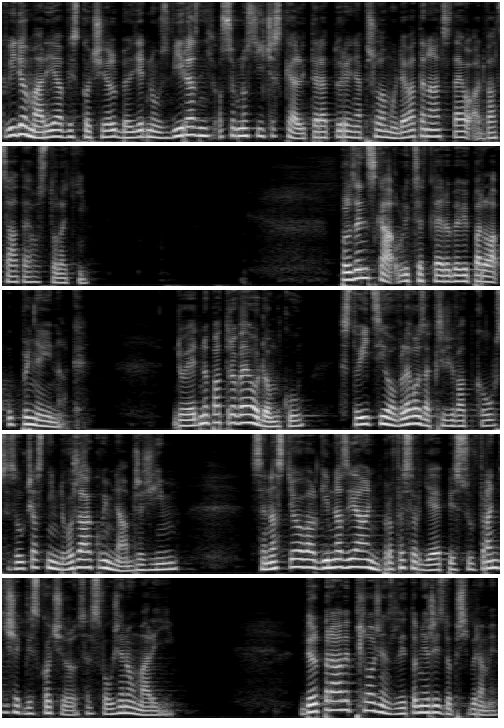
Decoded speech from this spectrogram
Guido Maria Vyskočil byl jednou z výrazných osobností české literatury na přelomu 19. a 20. století. Plzeňská ulice v té době vypadala úplně jinak. Do jednopatrového domku, stojícího vlevo za křižovatkou se současným dvořákovým nábřežím, se nastěhoval gymnaziální profesor dějepisu František Vyskočil se svou ženou Marí. Byl právě přeložen z Litoměřic do Příbramy.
